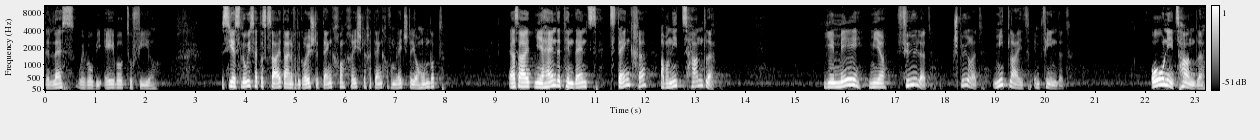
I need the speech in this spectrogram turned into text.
the less we will be able to feel. C.S. Lewis hat das gesagt, einer der größten Denker, christlichen Denker vom letzten Jahrhundert. Er sagt, wir haben die Tendenz zu denken, aber nicht zu handeln. Je mehr wir fühlen, spüren, Mitleid empfinden, ohne zu handeln,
